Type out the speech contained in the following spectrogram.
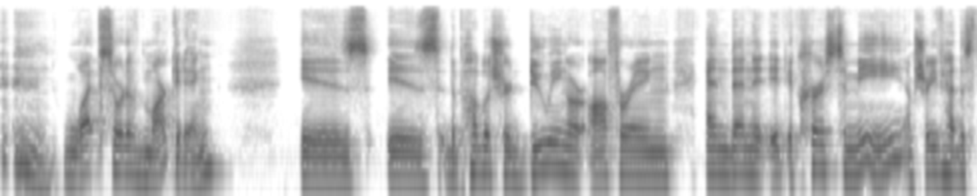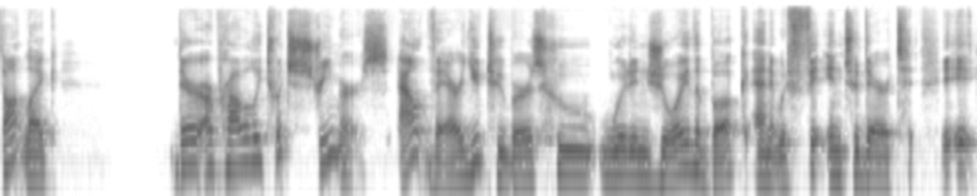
what sort of marketing is is the publisher doing or offering? And then it, it occurs to me, I'm sure you've had this thought, like there are probably Twitch streamers out there, YouTubers who would enjoy the book and it would fit into their, t- it, it,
